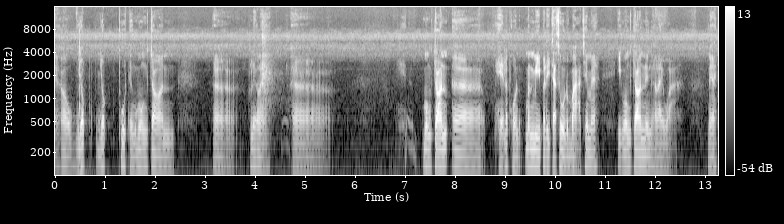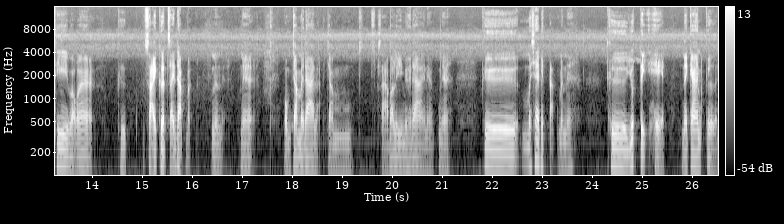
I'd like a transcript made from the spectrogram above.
ๆ เอายกยกพูดถึงวงจรเอ่อเขาเรียกอะไรเอ่อวงจรเอ่อเหตุและผลมันมีปฏิจจสมุปบาทใช่ไหมอีกวงจรหนึ่งอะไรวะนะที่บอกว่า สายเกิดสายดับอะนั่นนะฮะผมจำไม่ได้ละจำภาษาบาลีไม่ค่อยได้นะครับนะคือไม่ใช่ไปตัดมันนะคือยุติเหตุในการเกิด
